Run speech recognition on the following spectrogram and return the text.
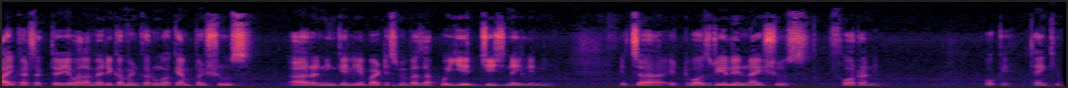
बाय कर सकते हो ये वाला। मैं रिकमेंड करूँगा कैंपस शूज़ रनिंग के लिए बट इसमें बस आपको ये चीज़ नहीं लेनी है। It's it was really nice shoes for running okay thank you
